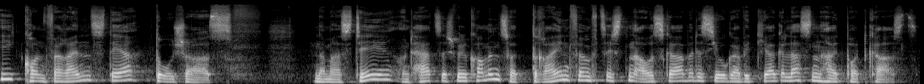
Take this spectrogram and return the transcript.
Die Konferenz der Doshas. Namaste und herzlich willkommen zur 53. Ausgabe des Yoga Vidya Gelassenheit Podcasts.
